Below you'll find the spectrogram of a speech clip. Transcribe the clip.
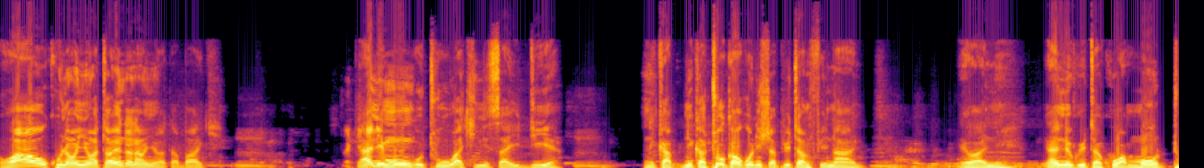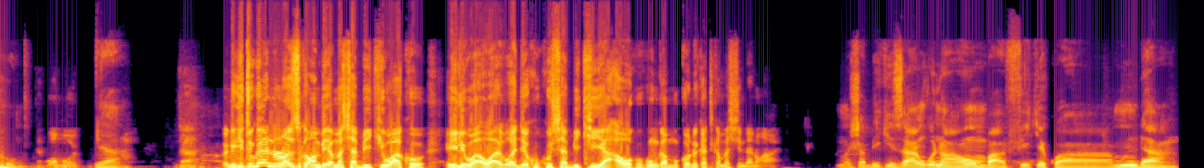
Wao kuna wenye wataenda na wenye watabaki, Lakini, yaani Mungu tu akinisaidia mm. nikatoka nika huko nishapita mfinali Ewani, yaani huku itakuwa moto itakuwa moto. yeah. Ni kitu gani unaweza ukamwambia mashabiki wako ili wa, wa, waje kukushabikia au kukuunga mkono katika mashindano haya? Mashabiki zangu nawaomba afike kwa muda,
